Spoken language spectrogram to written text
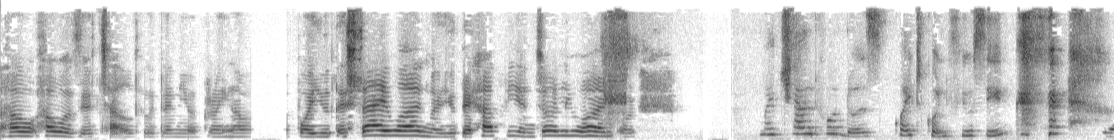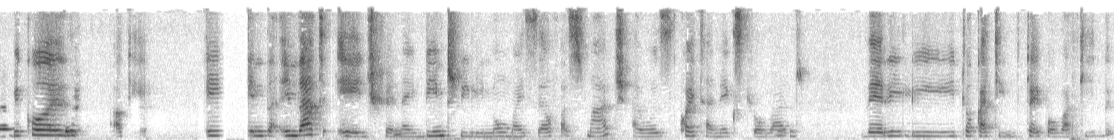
How how was your childhood when you were growing up? Were you the shy one? Were you the happy and jolly one? Or my childhood was quite confusing because okay in the, in that age when I didn't really know myself as much, I was quite an extrovert, very really talkative type of a kid.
